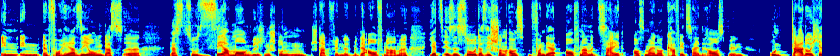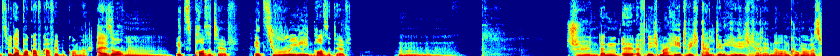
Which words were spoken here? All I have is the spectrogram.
in, in äh, Vorhersehung, dass äh, das zu sehr morgendlichen Stunden stattfindet mit der Aufnahme. Jetzt ist es so, Mhm. dass ich schon aus, von der Aufnahmezeit aus meiner Kaffeezeit raus bin und dadurch jetzt wieder Bock auf Kaffee bekomme. Also, Mm, it's positive. It's really Mm. positive. mm. Schön, dann äh, öffne ich mal Hedwig den Hedwig-Kalender und guck mal, was,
